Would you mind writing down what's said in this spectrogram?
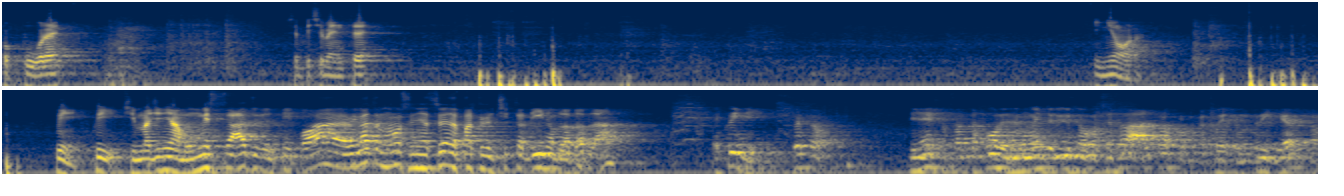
oppure semplicemente ignora. Quindi qui ci immaginiamo un messaggio del tipo ah è arrivata una nuova segnalazione da parte del cittadino bla bla bla e quindi questo finestra salta fuori nel momento in cui io stavo facendo altro proprio per questo è un trigger no?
